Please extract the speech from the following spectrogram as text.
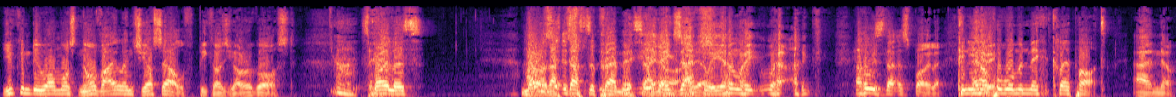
you can do almost no violence yourself because you're a ghost. Spoilers. No, How is that- it a- that's the premise, I Yeah, know, I exactly. know. I'm like, well, how is that a spoiler? Can you Anyway. help a woman make a clay pot? Uh, no,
